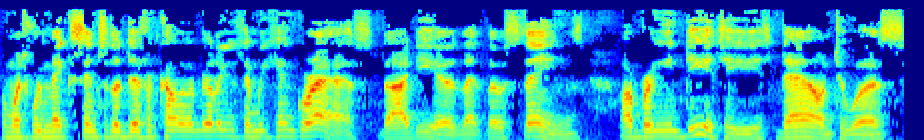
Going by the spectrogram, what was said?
And once we make sense of the different color buildings, then we can grasp the idea that those things are bringing deities down to us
